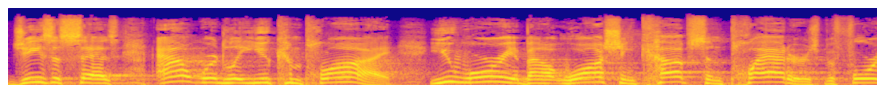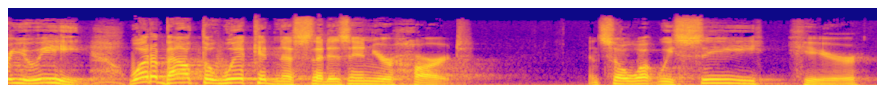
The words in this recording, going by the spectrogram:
Jesus says, outwardly you comply. You worry about washing cups and platters before you eat. What about the wickedness that is in your heart? And so, what we see here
